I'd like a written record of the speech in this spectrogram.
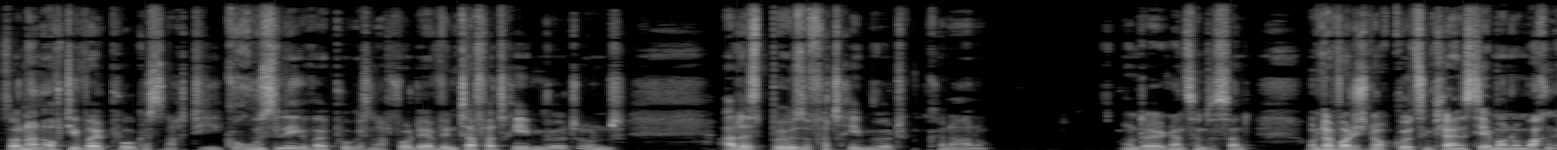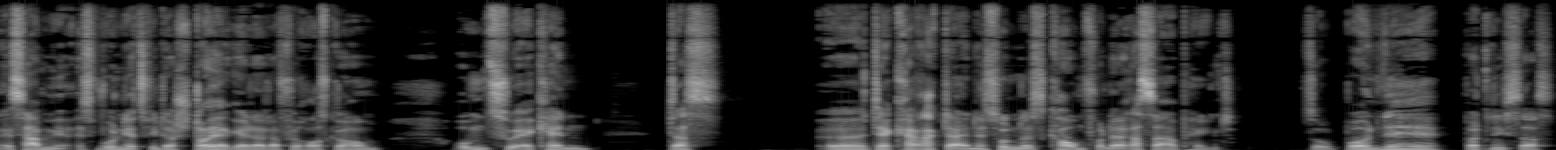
sondern auch die Walpurgisnacht, die gruselige Walpurgisnacht, wo der Winter vertrieben wird und alles Böse vertrieben wird. Keine Ahnung. Und äh, ganz interessant. Und da wollte ich noch kurz ein kleines Thema nur machen. Es haben es wurden jetzt wieder Steuergelder dafür rausgehauen, um zu erkennen, dass äh, der Charakter eines Hundes kaum von der Rasse abhängt. So, boah, nee, was nicht sagst.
